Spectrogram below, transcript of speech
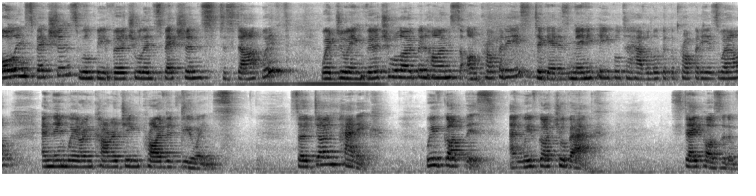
All inspections will be virtual inspections to start with. We're doing virtual open homes on properties to get as many people to have a look at the property as well. And then we're encouraging private viewings. So don't panic. We've got this and we've got your back. Stay positive.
